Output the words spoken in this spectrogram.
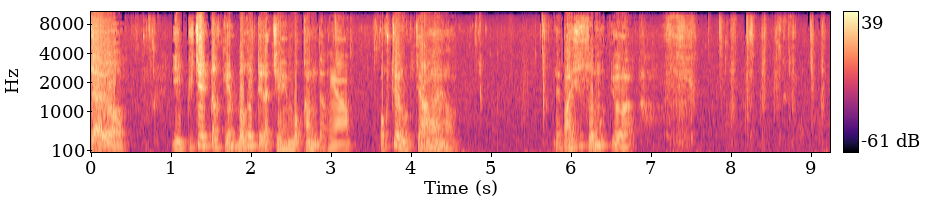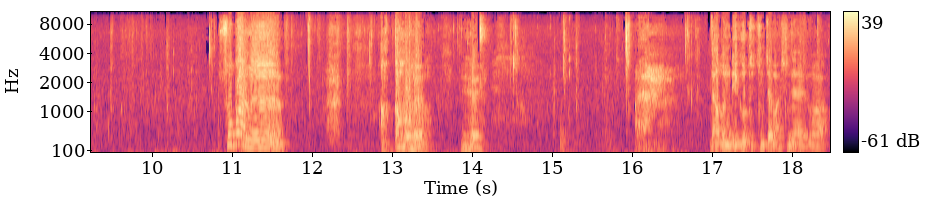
맞아요. 이 BJ 떡볶이 먹을 때가 제일 행복합니다, 그냥. 억지로 먹지 않아요. 네, 맛있어 먹죠. 소바는 아까워요. 예. 아, 나 근데 이것도 진짜 맛있네, 이거.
